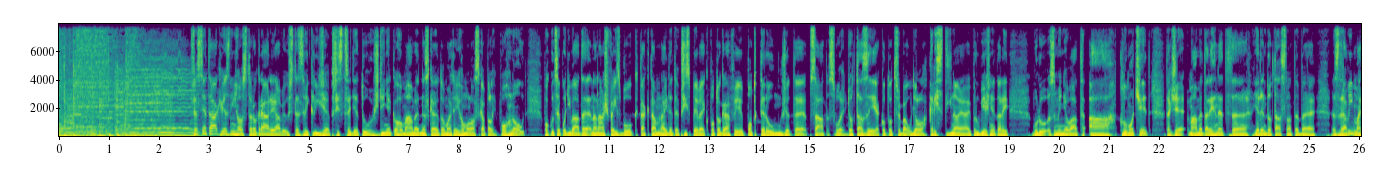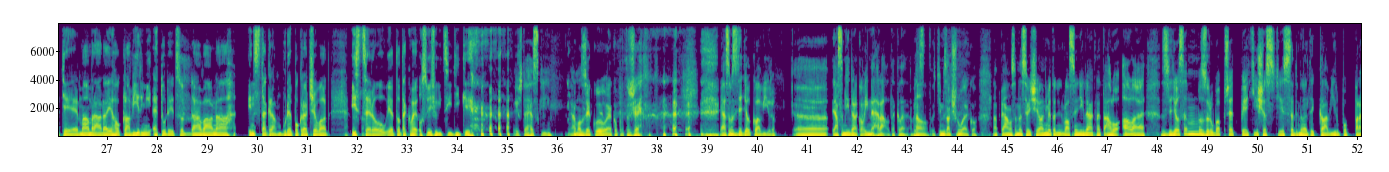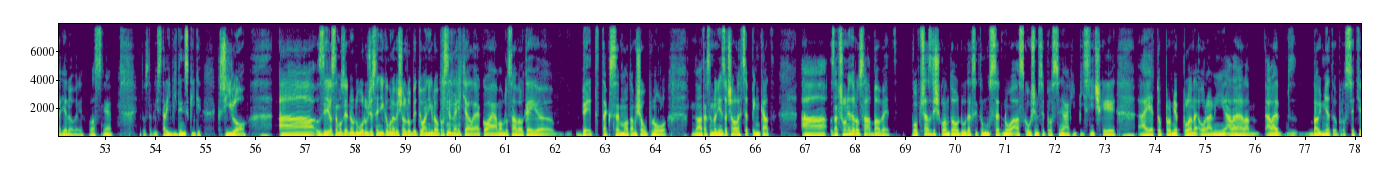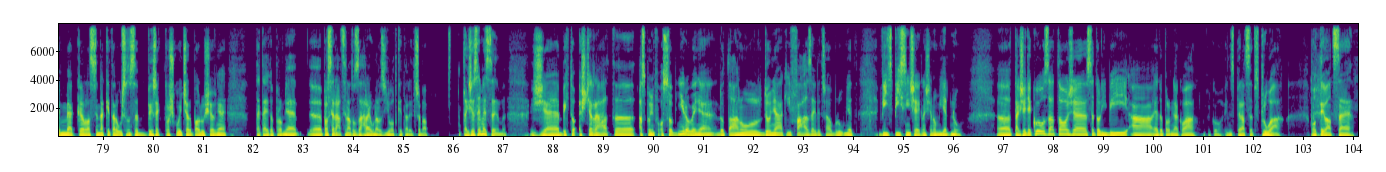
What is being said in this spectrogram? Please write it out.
Přesně tak, hvězdní host a vy už jste zvyklí, že při středě tu vždy někoho máme, dneska je to Matěj Homola z kapely Pohnout. Pokud se podíváte na náš Facebook, tak tam najdete příspěvek, fotografii, pod kterou můžete psát svoje dotazy, jako to třeba udělala Kristýna, já ji průběžně tady budu zmiňovat a tlumočit. Takže máme tady hned eh, jeden dotaz na tebe. Zdravím Matěje, mám ráda jeho klavírní etudy, co dává na Instagram bude pokračovat. I s dcerou, je to takové osvěžující, díky. Ještě to je hezký, já moc děkuju, jako protože já jsem zdědil klavír, Uh, já jsem nikdy na klavír nehrál, takhle, abych no. tím začnu, jako. Na piano jsem nesvědčil, ani mi to vlastně nikdy jak netáhlo, ale zdědil jsem zhruba před pěti, šesti, sedmi lety klavír po pradědovi, vlastně, je to takový starý vídeňský křílo a zdědil jsem ho z jednoho důvodu, že se nikomu nevyšel do bytu a nikdo ho prostě nechtěl, jako. A já mám docela velký uh, byt, tak jsem ho tam šoupnul, no a tak jsem do něj začal lehce pinkat a začalo mě to docela bavit občas, když kolem toho jdu, tak si k tomu sednu a zkouším si prostě nějaký písničky a je to pro mě pole neoraný, ale, ale baví mě to prostě tím, jak vlastně na kytaru už jsem se, bych řekl, trošku vyčerpal duševně, tak tady to pro mě, eh, prostě rád si na to zahraju na rozdíl od kytary třeba. Takže si myslím, že bych to ještě rád, eh, aspoň v osobní rovině, dotáhnul do nějaký fáze, kdy třeba budu umět víc písniček než jenom jednu. Eh, takže děkuji za to, že se to líbí a je to pro mě taková jako inspirace, vzpruha, motivace.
